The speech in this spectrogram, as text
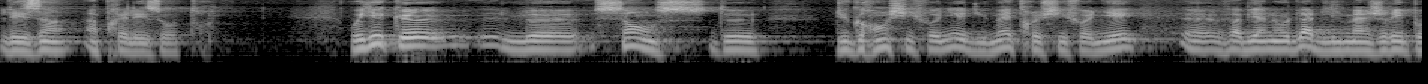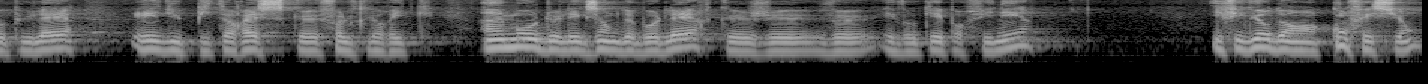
les uns après les autres. Vous voyez que le sens du grand chiffonnier, du maître chiffonnier, euh, va bien au-delà de l'imagerie populaire et du pittoresque folklorique. Un mot de l'exemple de Baudelaire que je veux évoquer pour finir. Il figure dans Confession,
